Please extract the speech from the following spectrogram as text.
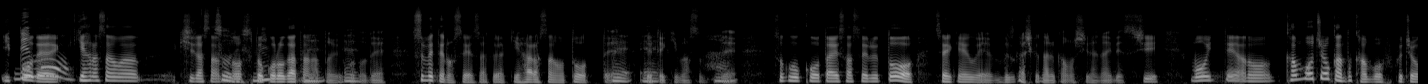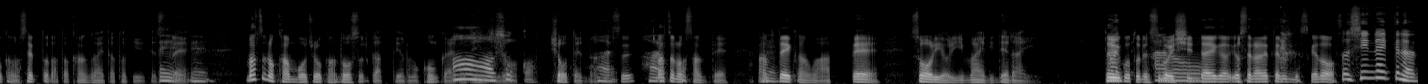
一方で木原さんは岸田さんの懐刀ということで、すべ、ね、ての政策が木原さんを通って出てきますので、ええそこを交代させると政権運営難しくなるかもしれないですしもう一点あの官房長官と官房副長官のセットだと考えた時にですね、松野官房長官をどうするかっていうのも今回の人事の焦点なんです。はいはい、松野さんって安定感はあって、総理より前に出ないということですごい信頼が寄せられてるんですけど、その信頼っていうのは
